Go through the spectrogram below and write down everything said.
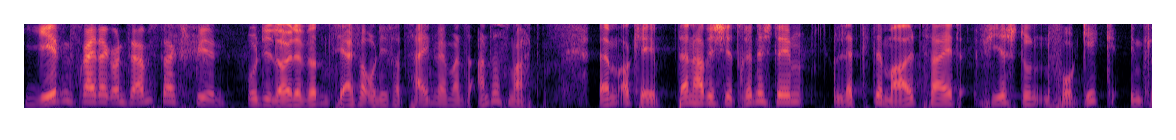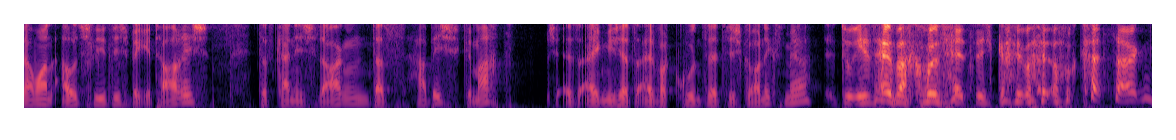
jeden Freitag und Samstag spielen. Und die Leute würden es dir einfach auch nicht verzeihen, wenn man es anders macht. Ähm, okay, dann habe ich hier drinne stehen, letzte Mahlzeit, vier Stunden vor Gig, in Klammern ausschließlich vegetarisch. Das kann ich sagen, das habe ich gemacht. Ich esse eigentlich jetzt einfach grundsätzlich gar nichts mehr. Du eh selber grundsätzlich, kann ich mal auch gerade sagen.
